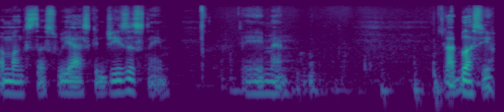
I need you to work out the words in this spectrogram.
amongst us, we ask in Jesus' name. Amen. God bless you.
